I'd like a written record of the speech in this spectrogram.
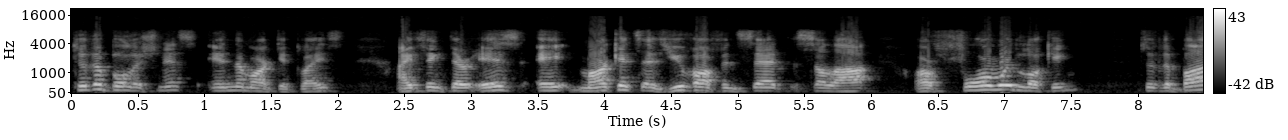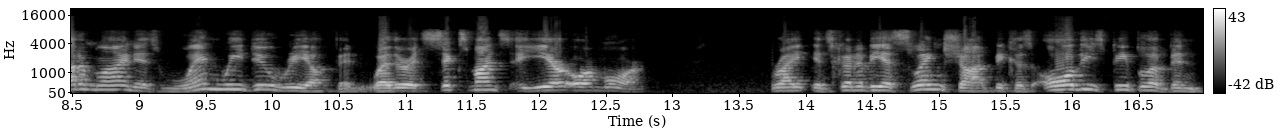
to the bullishness in the marketplace. I think there is a markets, as you've often said, Salah, are forward looking. So the bottom line is when we do reopen, whether it's six months, a year, or more, right, it's going to be a slingshot because all these people have been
